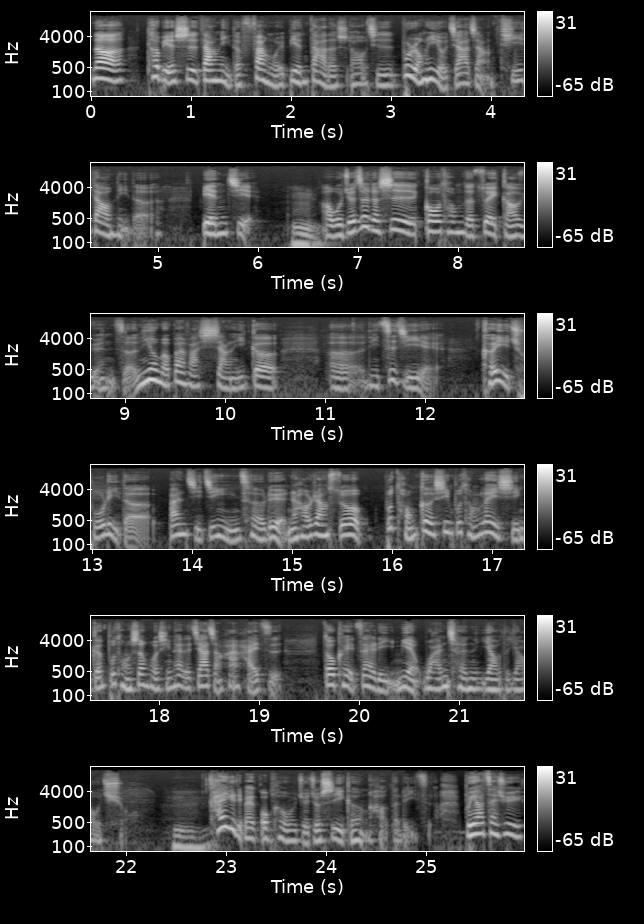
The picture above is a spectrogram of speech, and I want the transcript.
那特别是当你的范围变大的时候，其实不容易有家长踢到你的边界。嗯啊，我觉得这个是沟通的最高原则。你有没有办法想一个呃你自己也可以处理的班级经营策略，然后让所有不同个性、不同类型跟不同生活形态的家长和孩子都可以在里面完成你要的要求？嗯开一个礼拜功课，我觉得就是一个很好的例子。不要再去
